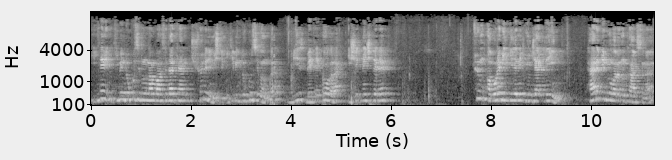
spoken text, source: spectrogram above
Yine 2009 yılından bahsederken şöyle demiştim, 2009 yılında biz BTK olarak işletmecilere tüm abone bilgilerini güncelleyin. Her bir numaranın karşısına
